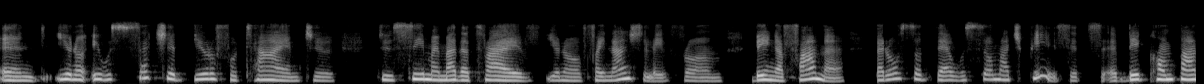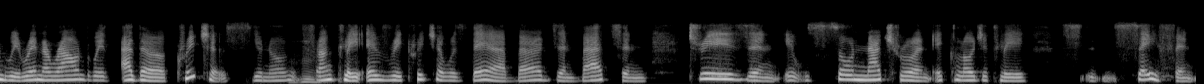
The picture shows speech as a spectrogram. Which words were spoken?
And, you know, it was such a beautiful time to to see my mother thrive, you know, financially from being a farmer, but also there was so much peace. It's a big compound. We ran around with other creatures, you know, mm-hmm. frankly, every creature was there, birds and bats and trees, and it was so natural and ecologically safe. And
